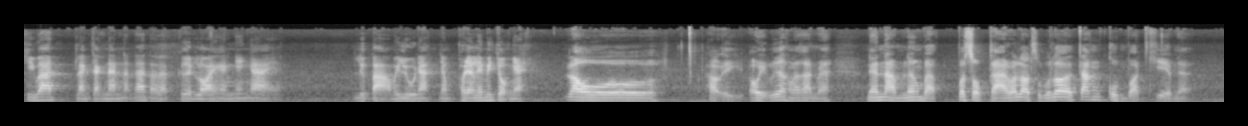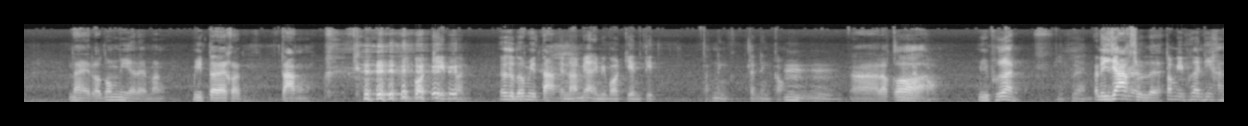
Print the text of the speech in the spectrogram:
คิดว่าหลังจากนั้นน่าจะแบบเกินร้อยกันง่ายๆอะหรือเปล่าไม่รู้นะยังเพราะยังเล่นไม่จบไงเรา เอาอีกเอาอีกเรื่องแล้วกันไหมแนะนำเรื่องแบบประสบการณ์ว่าเราสมมติเราตั้งกลุ่มบอร์ดเกมเนี่ยในเราต้องมีอะไรมั้งมีแต่ก่อนตังค์มีบอร์ดเกมก่อนก็คือต้องมีตังค์อย่างน้อยมีอะไรมีบอร์ดเกมติดสักหนึ่งสักหนึ่งกล่องอืมอืมอ่า แล้วก็สักหนึ่งล่องมีเพื่อนมีเพื่อน อันนี้ยากสุดเลย ต้องมีเพื่อนที่เขา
